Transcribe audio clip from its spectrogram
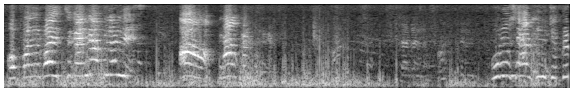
ఓ పది రూపాయలు ఇచ్చి కానీ చెప్పి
